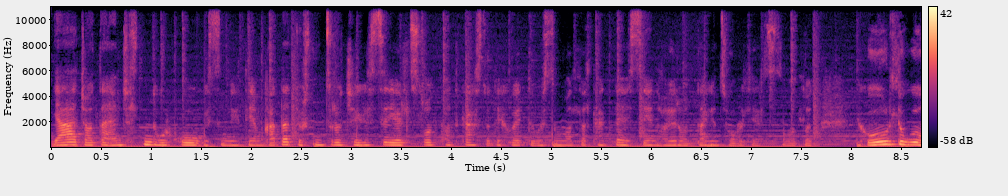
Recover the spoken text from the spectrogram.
яаж одоо амжилтанд хүрэх үү гэсэн нэг тийм гадаад ертөнц рүү чиглэсэн ярилцлагууд подкастууд их байдаг гэсэн бол тантай хэсэг энэ хоёр удаагийн цуврал ярилцсан бол их өөрлөгөө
